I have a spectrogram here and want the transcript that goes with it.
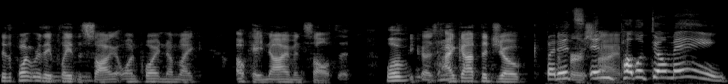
to the point where they played the mm. song at one point, and I'm like, okay, now I'm insulted. Well, because I got the joke. But the it's first in time. public domain.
